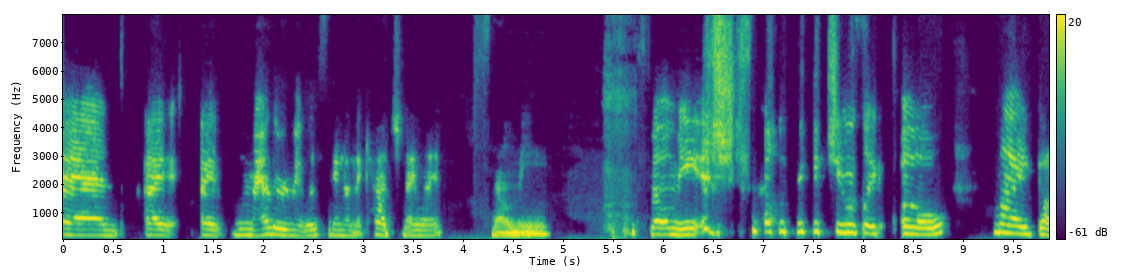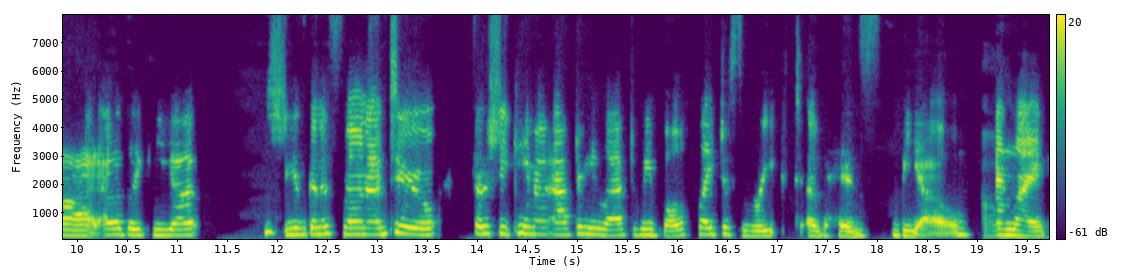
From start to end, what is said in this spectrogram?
and I I when my other roommate was sitting on the couch and I went, smell me. smell me. And she smelled me. She was like, oh my God. I was like, yep, she's gonna smell now too. So she came out after he left. We both like just reeked of his BO. Oh. And like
